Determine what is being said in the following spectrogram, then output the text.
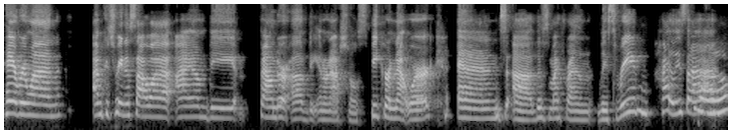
Hey everyone, I'm Katrina Sawa. I am the founder of the International Speaker Network, and uh, this is my friend Lisa Reed. Hi, Lisa. Hello.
